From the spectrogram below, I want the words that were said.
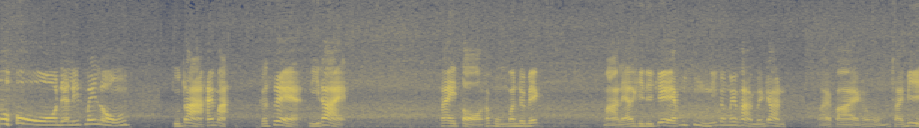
โอ้โหเดลิสไม่หลงตูตาให้มาเกเซ่หนีได้ให้ต่อครับผมวันเดอร์เบกมาแล้วคิดิเก้นี่ก็ไม่ผ่านเหมือนกัน สายไปครับผมสายบี้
